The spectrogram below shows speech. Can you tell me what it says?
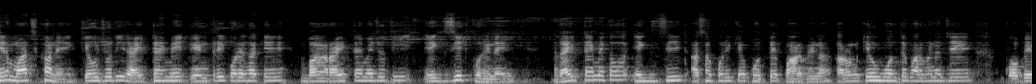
এর মাঝখানে কেউ যদি রাইট টাইমে এন্ট্রি করে থাকে বা রাইট টাইমে যদি এক্সিট করে নেয় রাইট টাইমে তো এক্সিট আশা করি কেউ করতে পারবে না, কারণ কেউ বলতে পারবে না যে কবে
